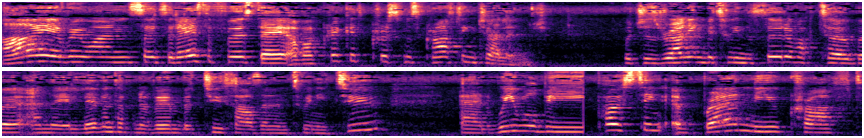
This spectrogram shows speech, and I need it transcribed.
Hi everyone, so today is the first day of our Cricut Christmas Crafting Challenge, which is running between the 3rd of October and the 11th of November 2022. And we will be posting a brand new craft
